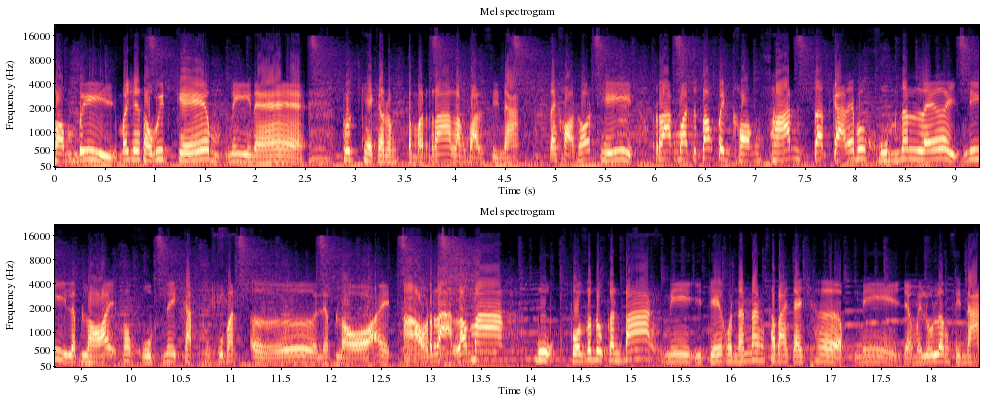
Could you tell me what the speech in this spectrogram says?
ซอมบี้ไม่ใช่สวิตเกมนี่แน่พวกแกกำลังจะมาล่ารางวัลสินะ แต่ขอโทษที รางวัลจะต้องเป็นของฉันจัดการให้พวกคุมนั่นเลย นี่เรียบร้อยพวกคุมนี่กัดพวกคุมมันเออ เรียบร้อย เอาละเรามาบุกสวนสนุกกันบ้าง นี่อีเจคนนั้นนั่งสบายใจเฉิบนี่ยังไม่รู้เรื่องสินะ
